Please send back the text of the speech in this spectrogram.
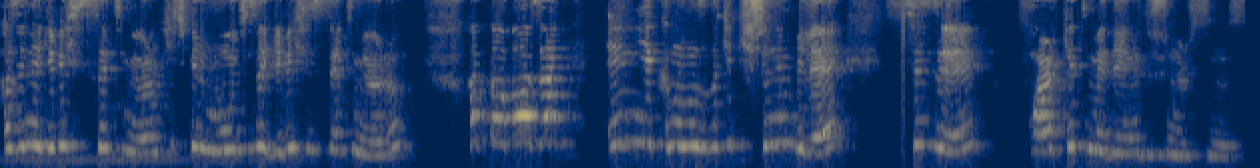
hazine gibi hissetmiyorum, hiçbir mucize gibi hissetmiyorum. Hatta bazen en yakınınızdaki kişinin bile sizi fark etmediğini düşünürsünüz.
